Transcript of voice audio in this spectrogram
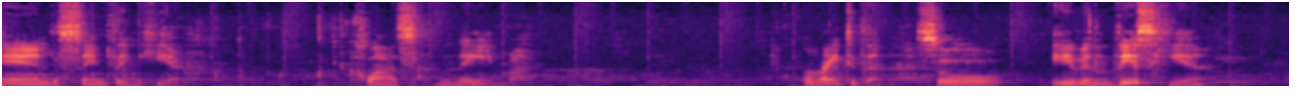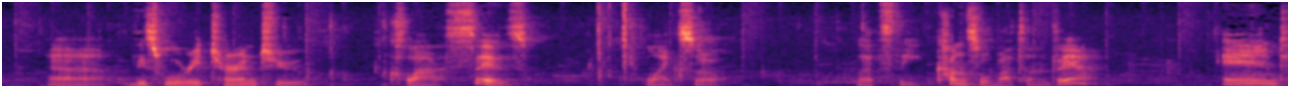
and the same thing here class name right then so even this here uh, this will return to classes like so. That's the cancel button there. And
